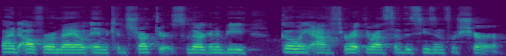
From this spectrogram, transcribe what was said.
behind Alfa Romeo in constructors. So they're going to be going after it the rest of the season for sure.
